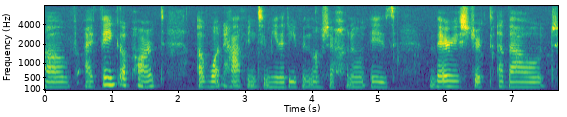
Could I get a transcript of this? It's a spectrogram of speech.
of, I think, a part of what happened to me that even though Sheikh Nuh is very strict about,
